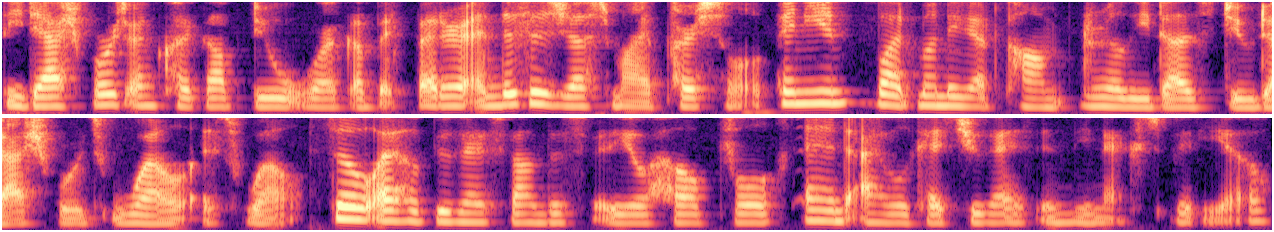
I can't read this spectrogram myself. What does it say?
the dashboards on ClickUp do work a bit better. And this is just my personal opinion, but monday.com really does do dashboards well as well. So I hope you guys found this video helpful and I will catch you guys in the next video.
